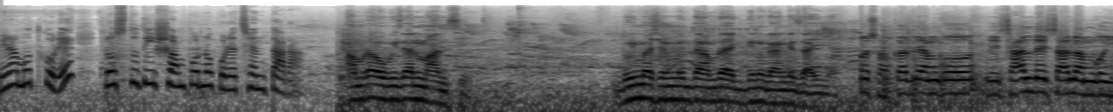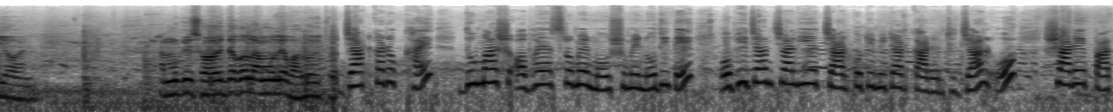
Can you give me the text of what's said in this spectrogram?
মেরামত করে প্রস্তুতি সম্পন্ন করেছেন তারা। আমরা অভিযান মানছি। দুই মাসের মধ্যে আমরা একদিনও গাঙ্গে যাই না। সরকার যে আমগো এই চাল দেয় চাল আমগো ইয়ে হয় না। আমাকে সহায়তা করলে আমলে ভালো হইতো? জাটকা রক্ষায় দুমাস অভয়াশ্রমের মৌসুমে নদীতে অভিযান চালিয়ে চার কোটি মিটার কারেন্ট জাল ও সাড়ে পাঁচ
